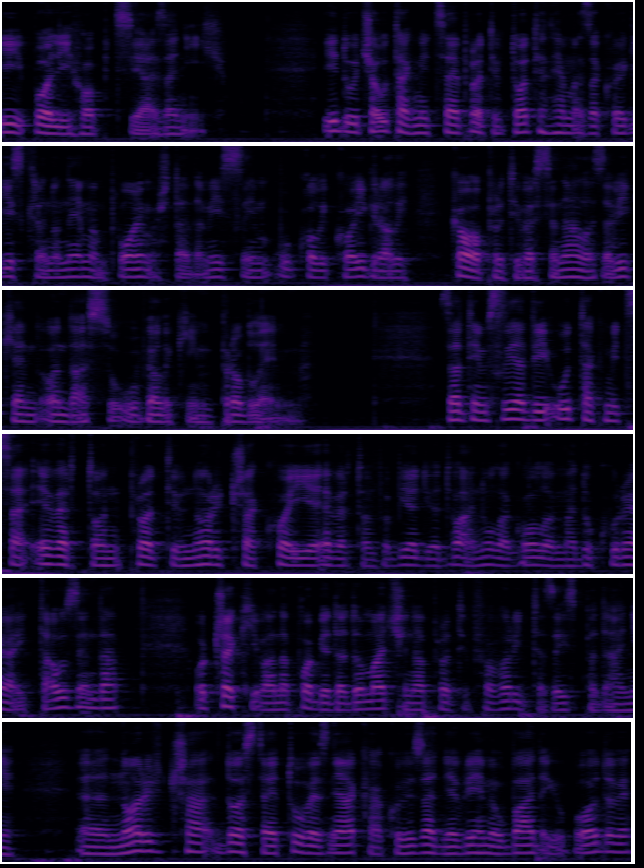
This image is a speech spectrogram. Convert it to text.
i boljih opcija za njih. Iduća utakmica je protiv Tottenhema za kojeg iskreno nemam pojma šta da mislim. Ukoliko igrali kao protiv Arsenala za vikend, onda su u velikim problemima. Zatim slijedi utakmica Everton protiv Norića koji je Everton pobjedio 2-0 golovima Dukurea i Tausenda. Očekivana pobjeda domaćina protiv favorita za ispadanje e, Norića. Dosta je tu veznjaka koji u zadnje vrijeme ubadaju bodove,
